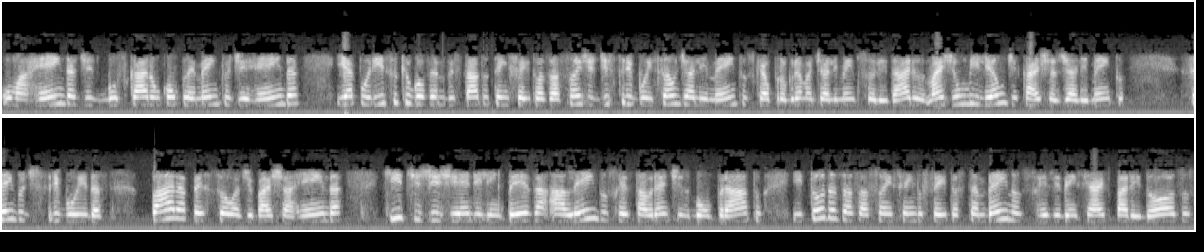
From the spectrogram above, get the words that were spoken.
uma renda, de buscar um complemento de renda. E é por isso que o governo do estado tem feito as ações de distribuição de alimentos, que é o programa de alimento solidário, mais de um milhão de caixas de alimento sendo distribuídas para pessoas de baixa renda, kits de higiene e limpeza, além dos restaurantes Bom Prato e todas as ações sendo feitas também nos residenciais para idosos,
